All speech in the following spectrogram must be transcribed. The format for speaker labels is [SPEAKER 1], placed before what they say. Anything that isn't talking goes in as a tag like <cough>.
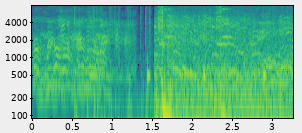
[SPEAKER 1] <laughs> Oh!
